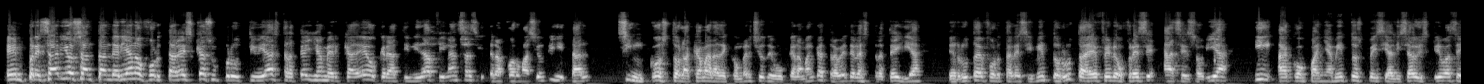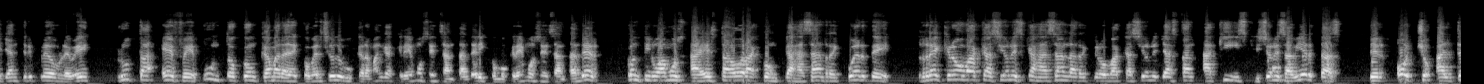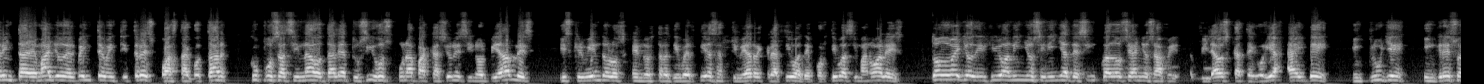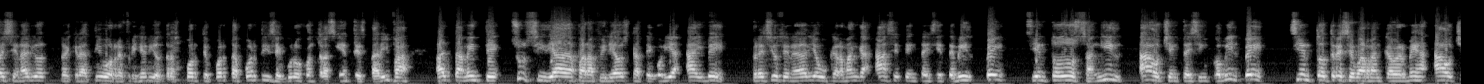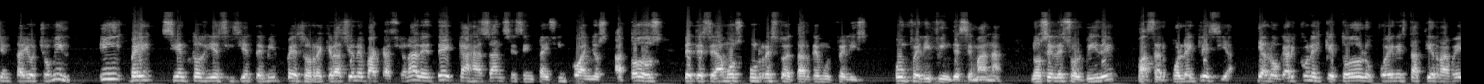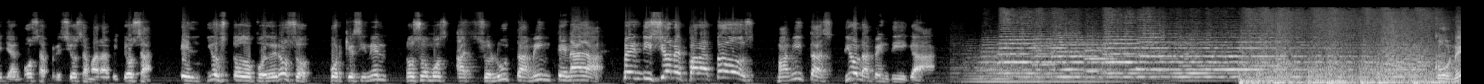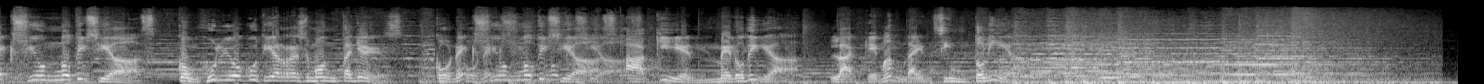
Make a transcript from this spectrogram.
Empresario santanderiano fortalezca su productividad, estrategia, mercadeo, creatividad, finanzas y transformación digital sin costo. La Cámara de Comercio de Bucaramanga a través de la estrategia de ruta de fortalecimiento. Ruta F le ofrece asesoría y acompañamiento especializado. Inscríbase ya en www.rutaf.com. Cámara de Comercio de Bucaramanga. Creemos en Santander y como creemos en Santander, continuamos a esta hora con Cajazán. Recuerde, Recreo Vacaciones Cajazán. Las recreo vacaciones ya están aquí. Inscripciones abiertas del 8 al 30 de mayo del 2023 o hasta agotar cupos asignados. Dale a tus hijos unas vacaciones inolvidables, inscribiéndolos en nuestras divertidas actividades recreativas, deportivas y manuales. Todo ello dirigido a niños y niñas de 5 a 12 años afiliados categoría A y B. Incluye ingreso a escenario recreativo, refrigerio, transporte puerta a puerta y seguro contra accidentes. Tarifa altamente subsidiada para afiliados categoría A y B. Precio general Bucaramanga a 77 mil, B 102 San Gil a 85 mil, B 113 Barranca Bermeja a 88 mil y B 117 mil pesos. Recreaciones vacacionales de Cajazán, 65 años. A todos les deseamos un resto de tarde muy feliz, un feliz fin de semana. No se les olvide pasar por la iglesia, dialogar con el que todo lo puede en esta tierra bella, hermosa, preciosa, maravillosa, el Dios Todopoderoso, porque sin Él no somos absolutamente nada. Bendiciones para todos. Mamitas, Dios las bendiga. Conexión Noticias con Julio Gutiérrez Montañez. Conexión Noticias aquí en Melodía, la que manda en sintonía.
